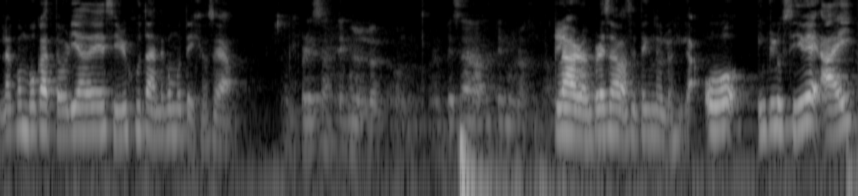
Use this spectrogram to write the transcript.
la convocatoria de decir justamente como te dije, o sea... Empresa, empresa de base tecnológica. Claro, empresa de base tecnológica. O inclusive hay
